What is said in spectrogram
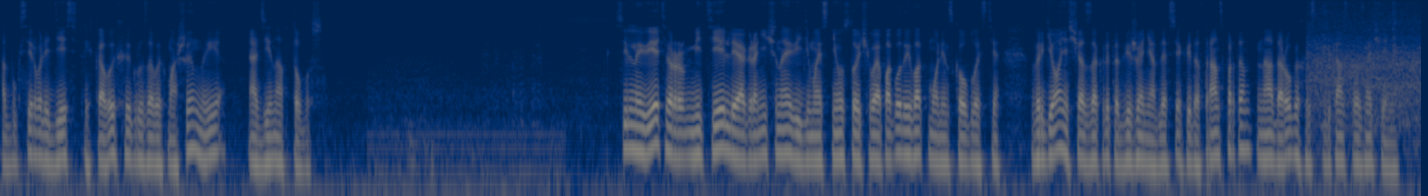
отбуксировали 10 легковых и грузовых машин и один автобус. Сильный ветер, метели, ограниченная видимость, неустойчивая погода и в Акмолинской области. В регионе сейчас закрыто движение для всех видов транспорта на дорогах республиканского значения.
